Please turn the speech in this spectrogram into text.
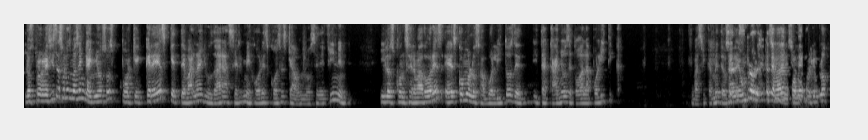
los progresistas son los más engañosos porque crees que te van a ayudar a hacer mejores cosas que aún no se definen. Y los conservadores es como los abuelitos de itacaños de toda la política básicamente. O sea, un progresista te va a poner, por ejemplo,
